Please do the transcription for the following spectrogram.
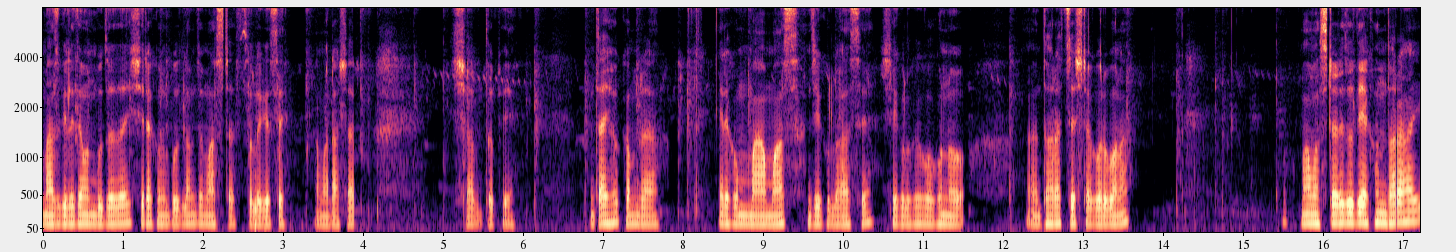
মাছ গেলে যেমন বোঝা যায়, সেরকমই বুঝলাম যে মাছটা চলে গেছে। আমার আসার শব্দ পেয়ে। যাই হোক, আমরা এরকম মা মাছ যেগুলো আছে, সেগুলোকে কখনো ধরার চেষ্টা করব না। মা মাছটারে যদি এখন ধরা হয়,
